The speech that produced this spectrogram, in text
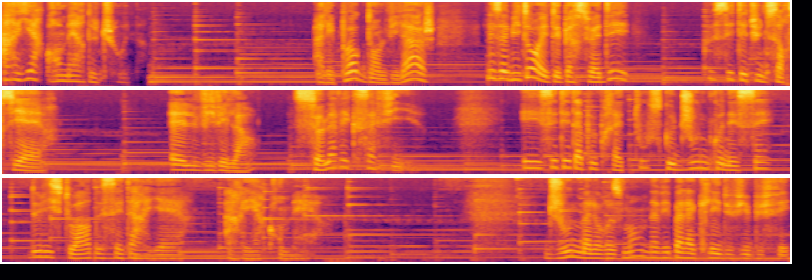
arrière-grand-mère de June. À l'époque, dans le village, les habitants étaient persuadés que c'était une sorcière. Elle vivait là, seule avec sa fille. Et c'était à peu près tout ce que June connaissait de l'histoire de cette arrière, arrière-grand-mère. June, malheureusement, n'avait pas la clé du vieux buffet,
